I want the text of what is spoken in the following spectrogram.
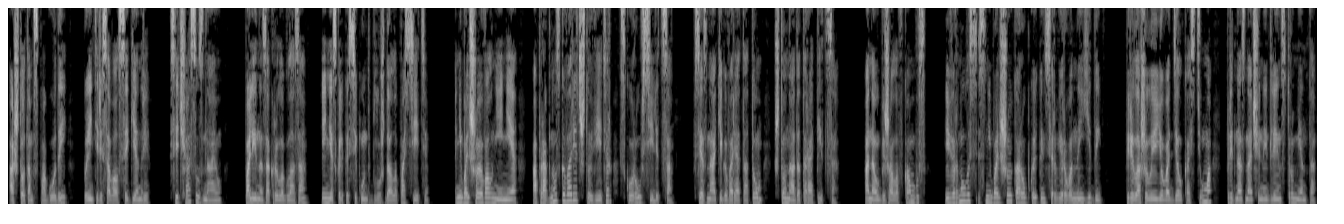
«А что там с погодой?» — поинтересовался Генри. «Сейчас узнаю». Полина закрыла глаза и несколько секунд блуждала по сети. Небольшое волнение, а прогноз говорит, что ветер скоро усилится. Все знаки говорят о том, что надо торопиться. Она убежала в камбус, и вернулась с небольшой коробкой консервированной еды. Переложила ее в отдел костюма, предназначенный для инструмента.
